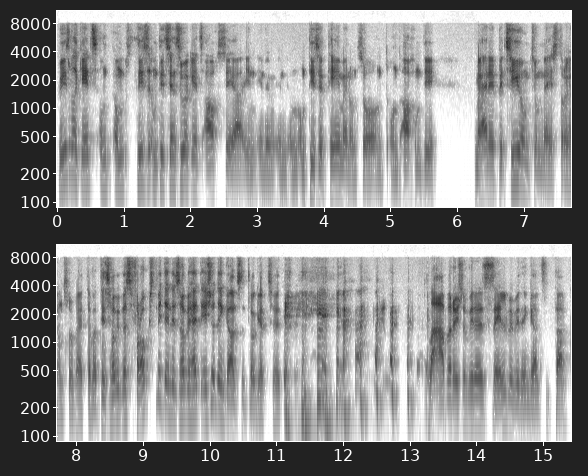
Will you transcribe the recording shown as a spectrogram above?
bisschen geht es um, um, diese, um die Zensur geht es auch sehr in, in, in, um, um diese Themen und so und, und auch um die meine Beziehung zum Nestroy und so weiter. Aber das habe ich, was fragst du mich denn? Das habe ich heute eh schon den ganzen Tag erzählt. Labere schon wieder dasselbe wie den ganzen Tag.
